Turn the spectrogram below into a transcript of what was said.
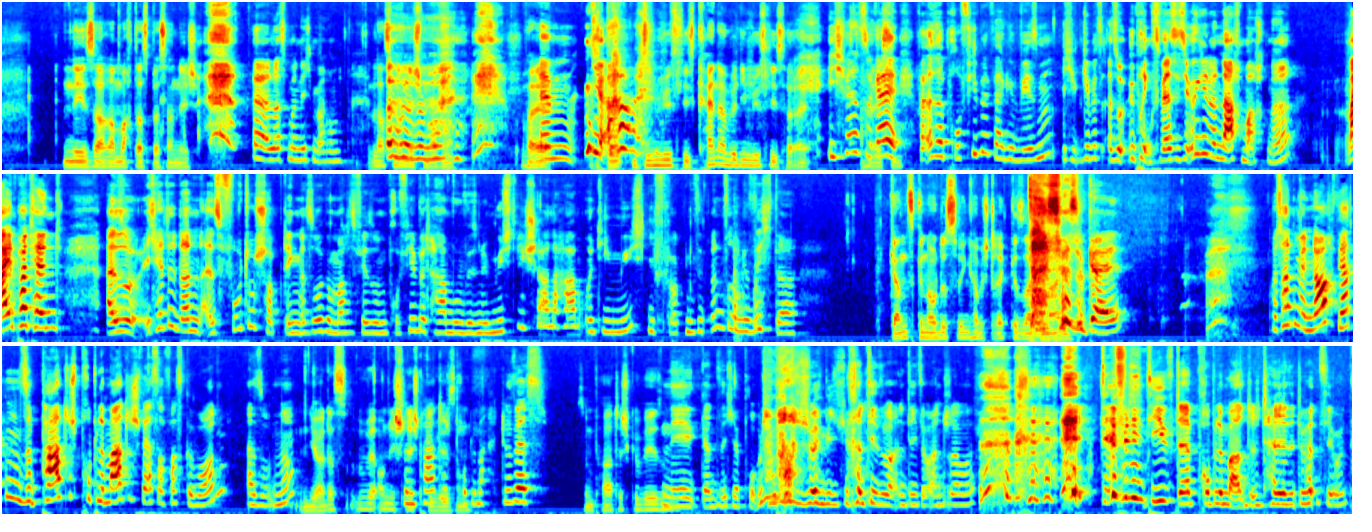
nee, Sarah, mach das besser nicht. Ja, lass mal nicht machen. Lass mal nicht machen. Weil Ähm, ja. die Müslis, keiner will die Müslis halt. Ich finde das so geil, weil unser Profilbild wäre gewesen, ich gebe jetzt, also übrigens, wer es jetzt irgendjemand nachmacht, ne? Mein Patent. Also ich hätte dann als Photoshop-Ding das so gemacht, dass wir so ein Profilbild haben, wo wir so eine Müsli-Schale haben und die Müsli-Flocken sind unsere Gesichter. Ganz genau deswegen habe ich direkt gesagt, Das wäre so geil. Was hatten wir noch? Wir hatten sympathisch, problematisch, wäre es auch was geworden? Also, ne? Ja, das wäre auch nicht schlecht Sympathisch, gewesen. problematisch. Du wärst, Sympathisch gewesen. nee, ganz sicher problematisch, wenn ich gerade die so, die so anschaue. Definitiv der problematische Teil der Situation.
